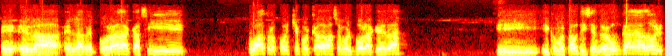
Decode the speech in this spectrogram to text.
eh, en, la, en la temporada casi cuatro ponches por cada base por bola que da. Y, como estamos diciendo, es un ganador.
